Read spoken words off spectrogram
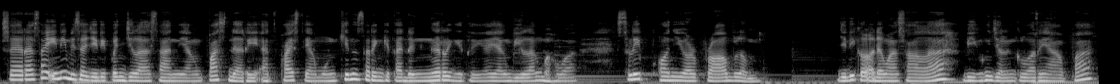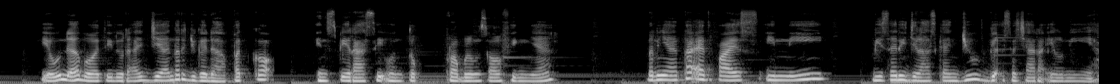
Saya rasa ini bisa jadi penjelasan yang pas dari advice yang mungkin sering kita dengar gitu ya yang bilang bahwa sleep on your problem. Jadi kalau ada masalah, bingung jalan keluarnya apa, ya udah bawa tidur aja, ntar juga dapat kok inspirasi untuk problem solvingnya. Ternyata advice ini bisa dijelaskan juga secara ilmiah.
